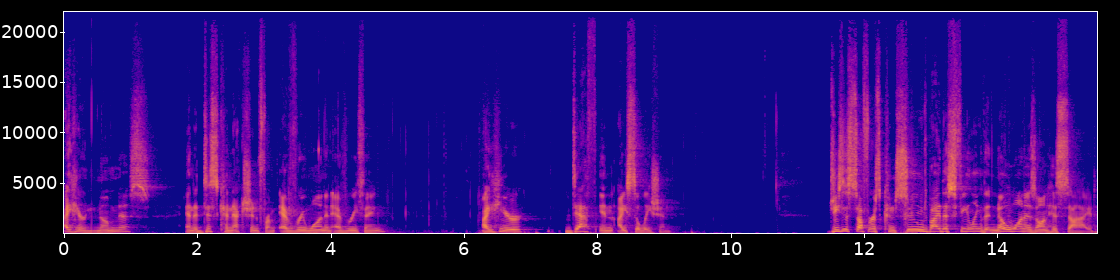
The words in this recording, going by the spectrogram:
I hear numbness and a disconnection from everyone and everything. I hear death in isolation. Jesus suffers consumed by this feeling that no one is on his side,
